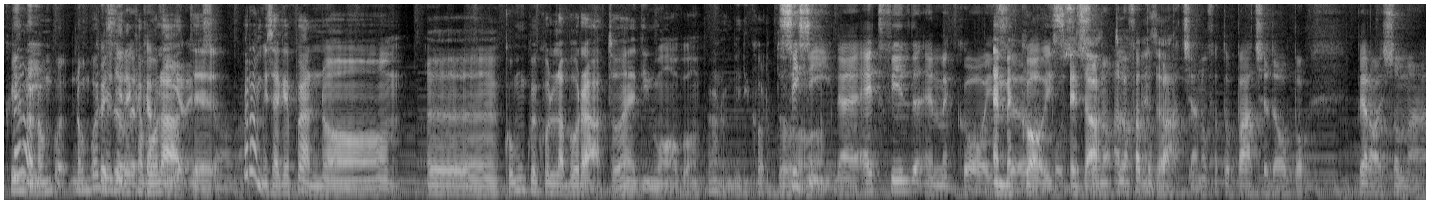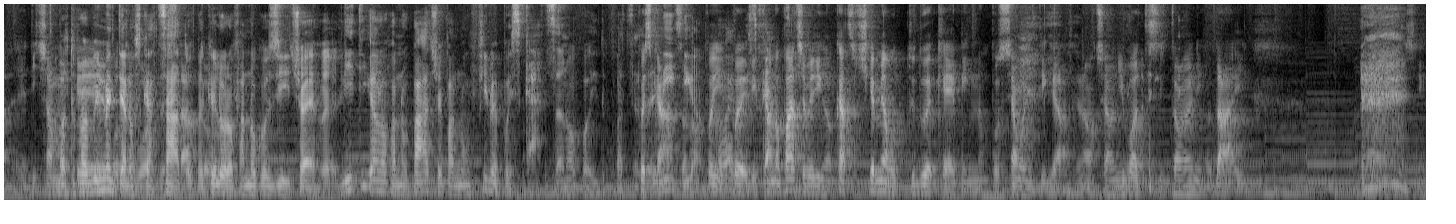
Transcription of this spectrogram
Quindi, Però non, non voglio dire cavolate. capire, però mi sa che poi hanno eh, comunque collaborato eh, di nuovo. Però non mi ricordo. Sì, sì, eh, Hetfield e McCoy. E McCoy, si esatto, sono- hanno fatto esatto. pace, hanno fatto pace dopo. Però insomma, eh, diciamo Molto probabilmente hanno scazzato stato- perché loro fanno così, cioè eh, litigano, fanno pace, fanno un film e poi scazzano. Poi, Poi scazzano, litigano, poi, vabbè, poi poi scazzano. pace e dicono cazzo ci chiamiamo tutti e due Kevin, non possiamo litigare, no? Cioè ogni volta si trovano e dicono dai, Eh, sì,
